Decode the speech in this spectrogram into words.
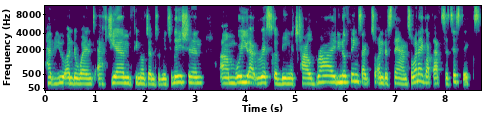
have you underwent FGM, female genital mutilation? Um, were you at risk of being a child bride? You know, things like to understand. So when I got that statistics,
